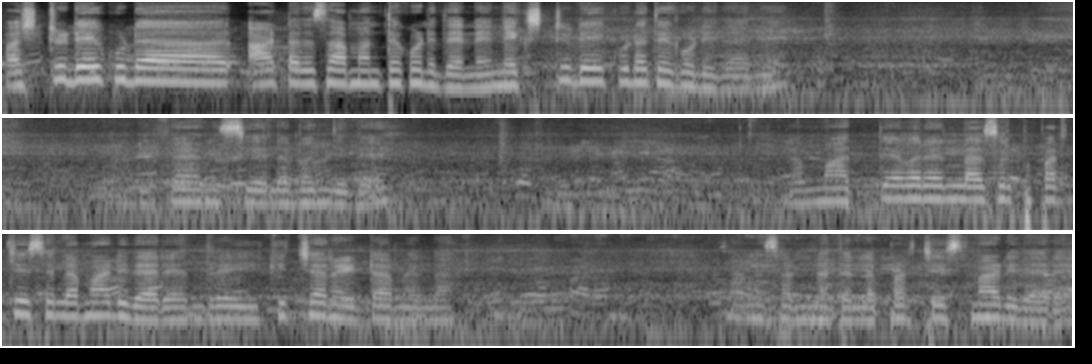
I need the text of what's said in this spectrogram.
ಫಸ್ಟ್ ಡೇ ಕೂಡ ಆಟದ ಸಾಮಾನು ತಗೊಂಡಿದ್ದಾನೆ ನೆಕ್ಸ್ಟ್ ಡೇ ಕೂಡ ತಗೊಂಡಿದ್ದಾನೆ. ಫ್ಯಾನ್ಸಿ ಎಲ್ಲ ಬಂದಿದೆ. ನಮ್ಮ ಅತ್ತೆಯವರೆಲ್ಲ ಸ್ವಲ್ಪ ಪರ್ಚೇಸ್ ಎಲ್ಲ ಮಾಡಿದ್ದಾರೆ, ಅಂದರೆ ಈ ಕಿಚನ್ ಐಟಮ್ ಎಲ್ಲ. ಸಣ್ಣ ಸಣ್ಣದೆಲ್ಲ ಪರ್ಚೇಸ್ ಮಾಡಿದ್ದಾರೆ.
